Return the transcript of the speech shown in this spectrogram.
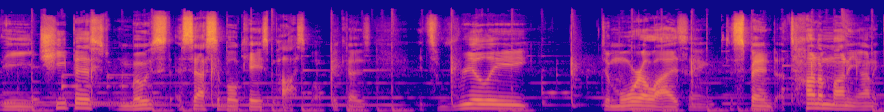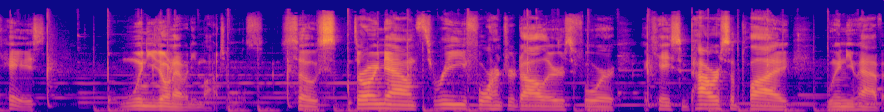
the cheapest, most accessible case possible because it's really demoralizing to spend a ton of money on a case when you don't have any modules. So throwing down three, four hundred dollars for a case and power supply when you have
